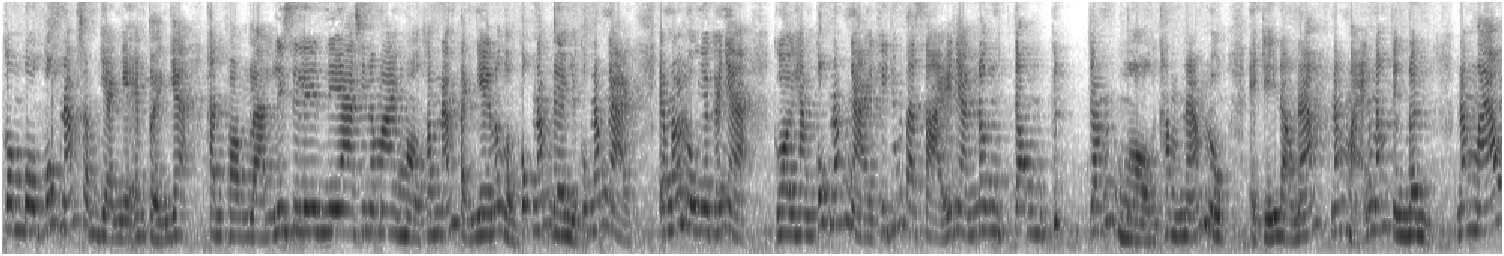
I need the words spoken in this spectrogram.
combo cốt nắm xăm vàng nhà em tuyền nha. Thành phần là Lysilia Cinnamide màu thâm nắm tàn nhang nó gồm cốt nắm đêm và cốt nắm ngày. Em nói luôn nha cả nhà rồi hàng cốt nắm ngày khi chúng ta xài ở nhà nâng trong kích trắng mờ thâm nám luôn. Ê, chị nào nám nắm mảng nắm chân đinh nắm máu.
